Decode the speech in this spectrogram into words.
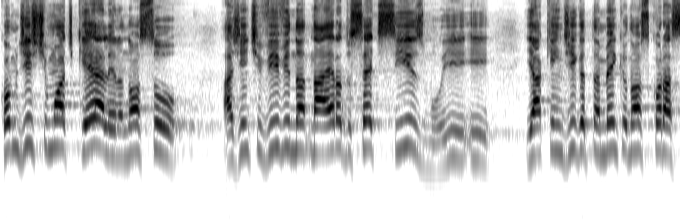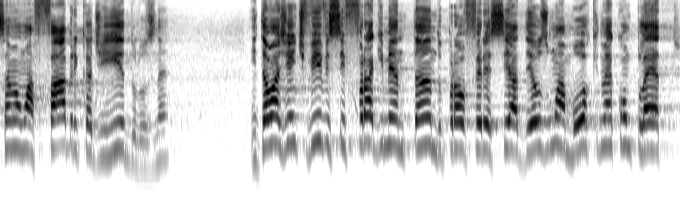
como diz Timothy Keller, nosso, a gente vive na, na era do ceticismo, e, e, e há quem diga também que o nosso coração é uma fábrica de ídolos, né? Então a gente vive se fragmentando para oferecer a Deus um amor que não é completo.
